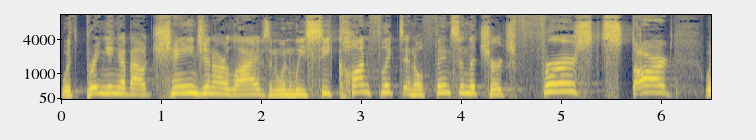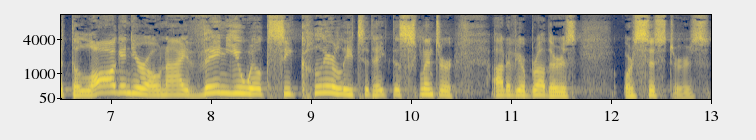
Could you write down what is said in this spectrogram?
with bringing about change in our lives. And when we see conflict and offense in the church, first start with the log in your own eye, then you will see clearly to take the splinter out of your brother's or sister's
